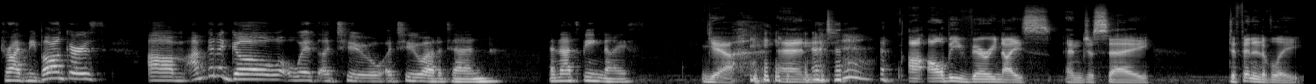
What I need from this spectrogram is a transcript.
drive me bonkers. Um, I'm gonna go with a two, a two out of ten, and that's being nice. Yeah, and I'll be very nice and just say definitively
